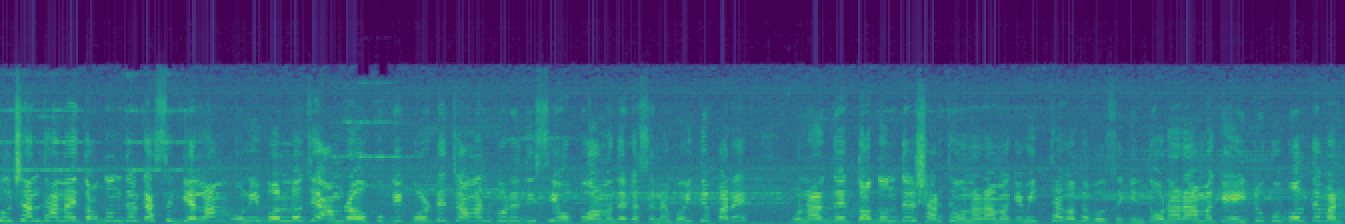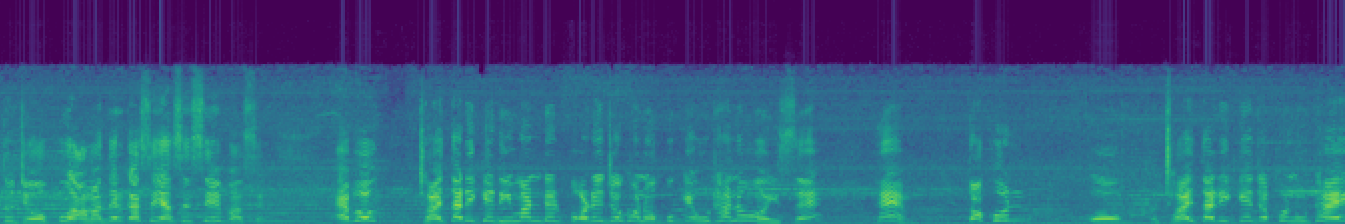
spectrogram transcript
গুলশান থানায় তদন্তের কাছে গেলাম, উনি বলল যে আমরা অপুকে কোর্টে চালান করে দিছি, অপু আমাদের কাছে না, হইতে পারে। ওনাদের তদন্তের স্বার্থে ওনারা আমাকে মিথ্যা কথা বলছে, কিন্তু ওনারা আমাকে এইটুকু বলতে পারতো যে অপু আমাদের কাছে আছে সেফ আছে। এবং ছয় তারিখে রিমান্ডের পরে যখন অপুকে উঠানো হয়েছে হ্যাঁ তখন ও ছয় তারিখে যখন উঠায়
